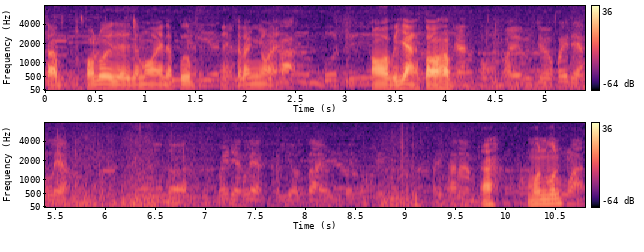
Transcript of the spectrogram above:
ครับพอโรยได้จะน้อยนะปุ๊บนี่กำลังย่อยเอาไปย่างต่อครับผมไปไปเจอไฟแดงแรกไฟแดงแรกคันเลี้ยวซ้ายไปสำเพ็งไปท่าน้ำอะหมุนหมุนวัด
